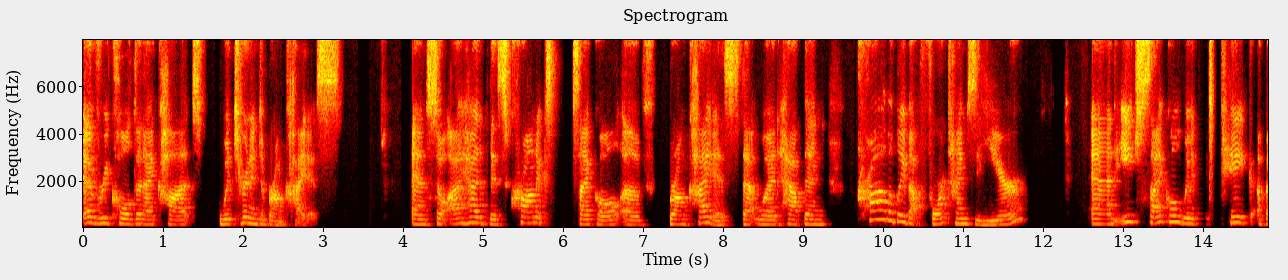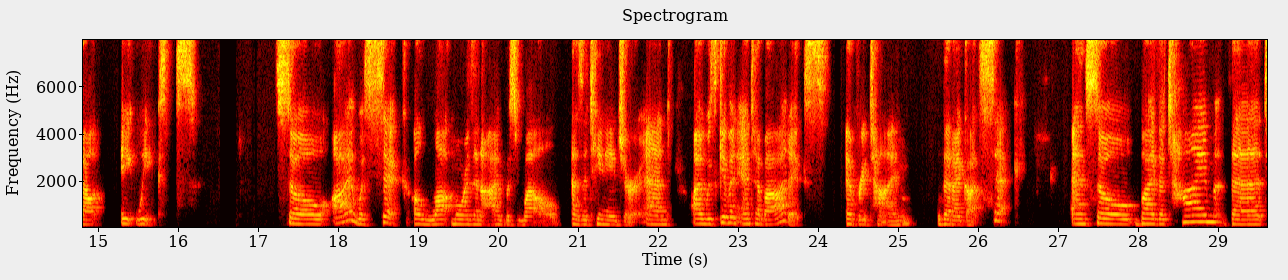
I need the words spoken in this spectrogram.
every cold that I caught would turn into bronchitis. And so I had this chronic cycle of bronchitis that would happen probably about four times a year. And each cycle would take about eight weeks. So I was sick a lot more than I was well as a teenager. And I was given antibiotics every time that I got sick. And so by the time that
